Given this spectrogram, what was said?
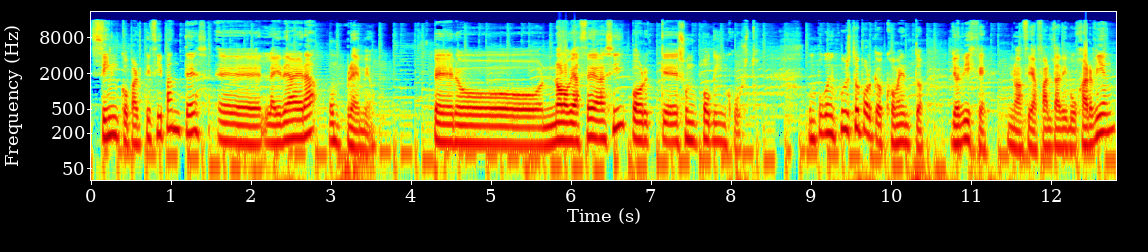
Cinco participantes, eh, la idea era un premio. Pero no lo voy a hacer así porque es un poco injusto. Un poco injusto porque os comento, yo dije, no hacía falta dibujar bien,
